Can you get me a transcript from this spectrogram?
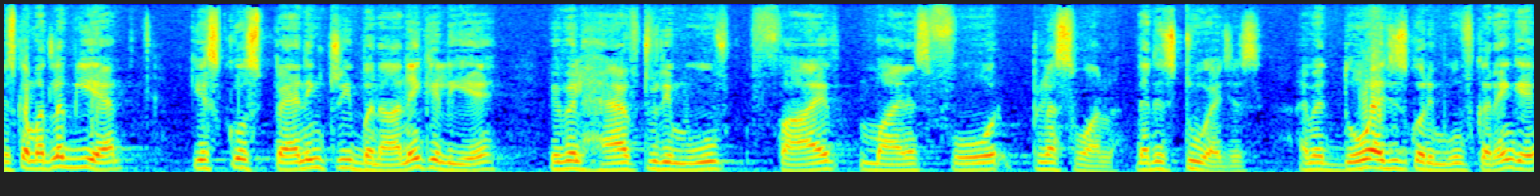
اس کا مطلب یہ ہے کہ اس کو اسپیننگ ٹری بنانے کے لیے we will have to remove five minus four plus one that is two edges ہمیں دو ایجز کو ریموو کریں گے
